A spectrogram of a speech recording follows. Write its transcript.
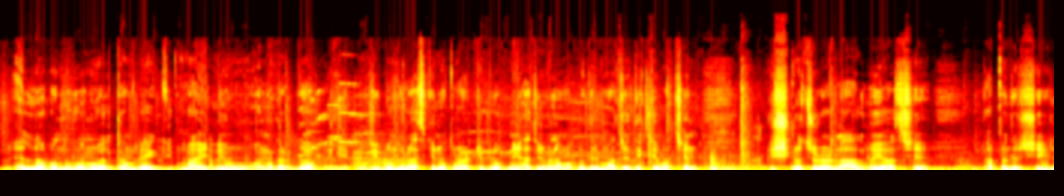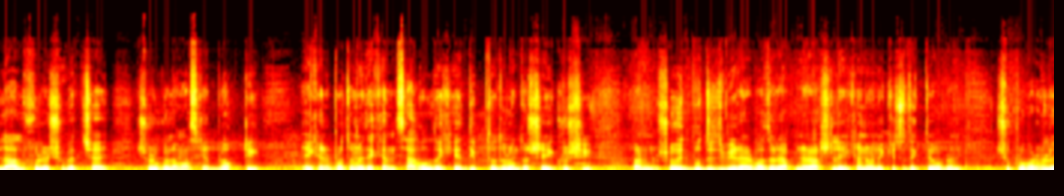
হ্যালো বন্ধুগণ welcome back my new another blog জি, বন্ধুরা, আজকে নতুন আরেকটি ব্লগ নিয়ে হাজির হলাম। আপনাদের মাঝে দেখতে পাচ্ছেন কৃষ্ণচূড়া লাল হয়ে আছে। আপনাদের সেই লাল ফুলের শুভেচ্ছায় শুরু করলাম আজকের ব্লগটি এইখানে প্রথমে দেখেন, ছাগল দেখে দীপ্ত দুরন্ত, সেই খুশি। কারণ শহীদ বুদ্ধিজীবী রায়ের বাজারে আপনারা আসলে এখানে অনেক কিছু দেখতে পাবেন। শুক্রবার হলে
